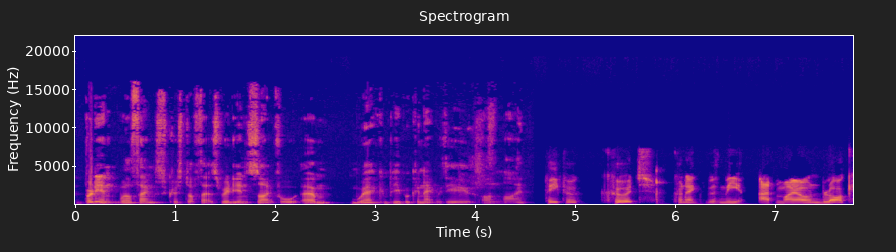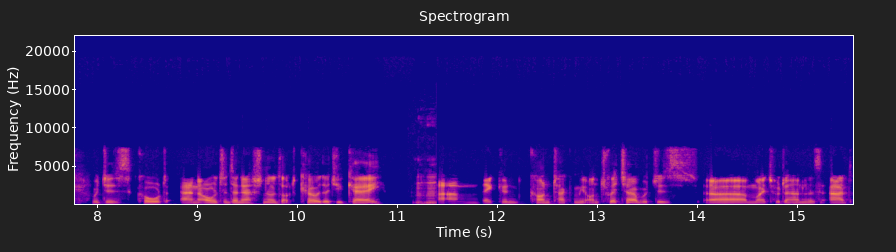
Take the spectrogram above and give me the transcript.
Brilliant. Well, thanks, Christoph. That's really insightful. Um, where can people connect with you online? People could connect with me at my own blog, which is called anoldinternational.co.uk. Mm-hmm. Um, they can contact me on Twitter, which is uh, my Twitter handle is at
